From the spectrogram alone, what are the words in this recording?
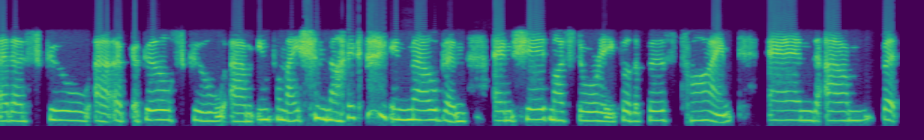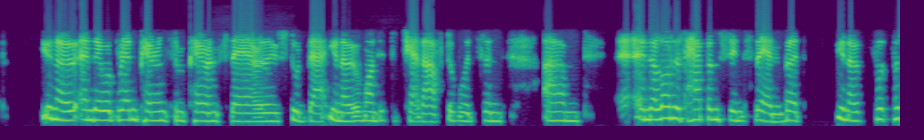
at a school, uh, a, a, girls' school um, information night in Melbourne, and shared my story for the first time. And um, but you know, and there were grandparents and parents there who stood back, you know, wanted to chat afterwards, and um, and a lot has happened since then. But you know, for, for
